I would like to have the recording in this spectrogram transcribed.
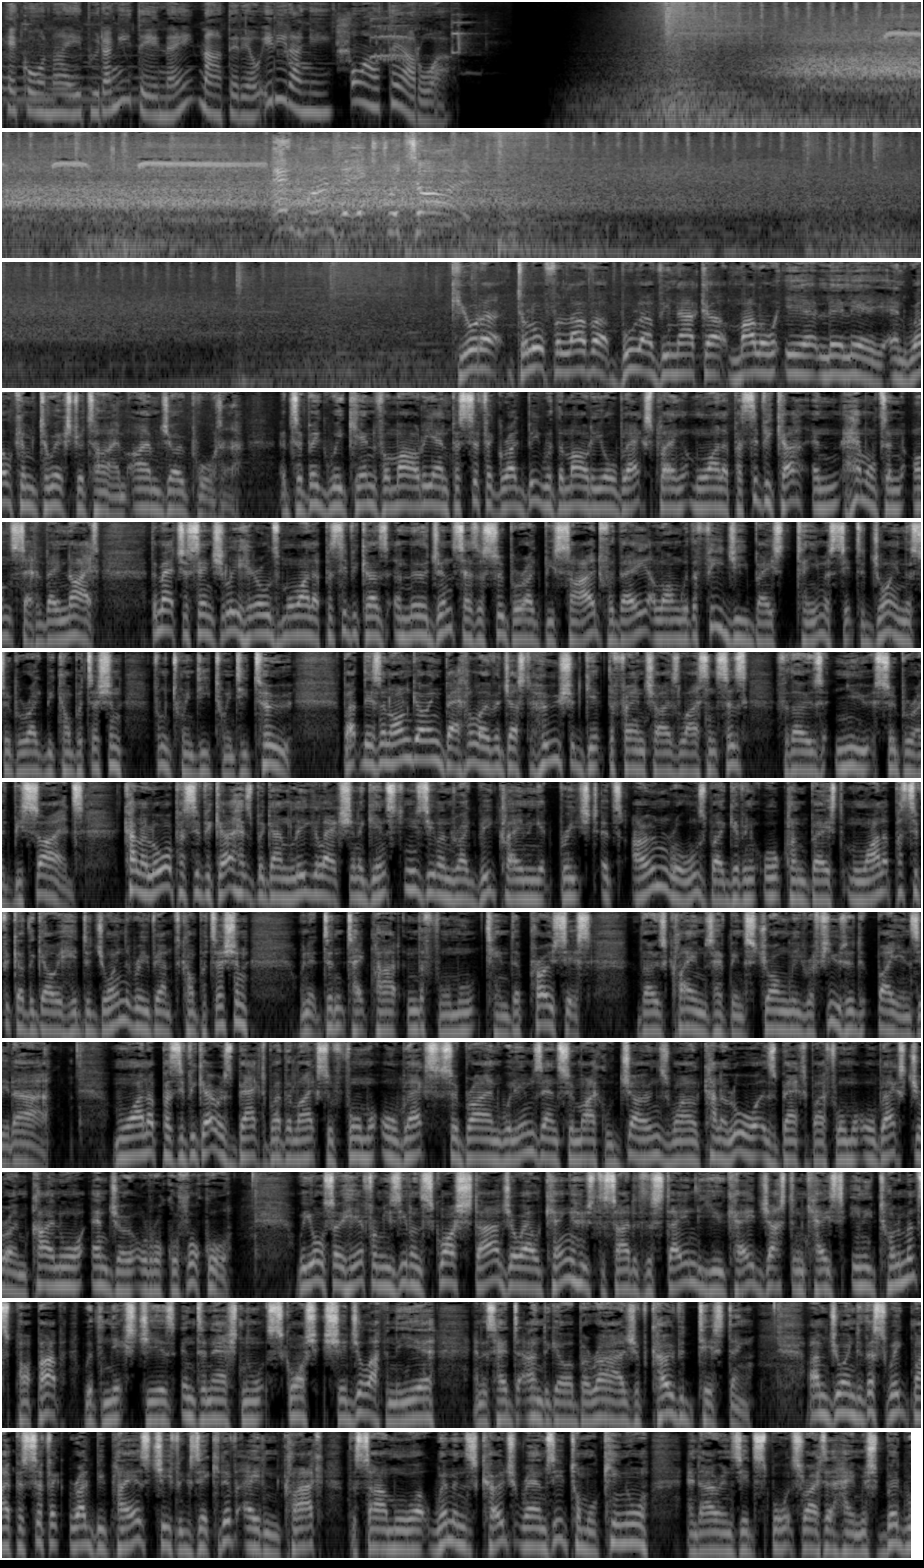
He kōna purangi tēnei nā te reo irirangi o Aotearoa. And we're into extra time. Kia ora, talofa lava, bula vinaka, malo e lele, and welcome to Extra Time. I'm Joe Porter. It's a big weekend for Maori and Pacific rugby with the Maori All Blacks playing Moana Pacifica in Hamilton on Saturday night. The match essentially heralds Moana Pacifica's emergence as a Super Rugby side, for they, along with a Fiji-based team, are set to join the Super Rugby competition from 2022. But there's an ongoing battle over just who should get the franchise licences for those new Super Rugby sides. Kanaloa Pacifica has begun legal action against New Zealand Rugby, claiming it breached its own rules by giving Auckland-based Moana Pacifica the go-ahead to join the revamped competition when it didn't take part in the formal tender process. Those claims have been strongly refuted by NZR. Moana Pacifica is backed by the likes of former All Blacks Sir Bryan Williams and Sir Michael Jones, while Kanaloa is backed by former All Blacks Jerome Kaino and Joe Rokocoko. We also hear from New Zealand squash star Joelle King, who's decided to stay in the UK just in case any tournaments pop up with next year's international squash schedule up in the air and has had to undergo a barrage of COVID testing. I'm joined this week by Pacific Rugby Players Chief Executive Aayden Clarke, the Samoa women's coach Ramsey Tomokino, and RNZ sports writer Hamish Bidwell.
